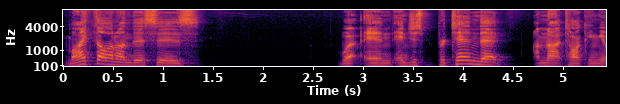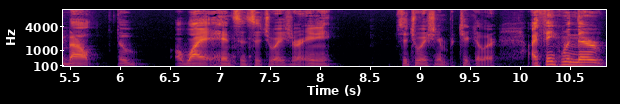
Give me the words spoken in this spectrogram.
my thought on this is, well, and and just pretend that I'm not talking about the a Wyatt Henson situation or any situation in particular. I think when they're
